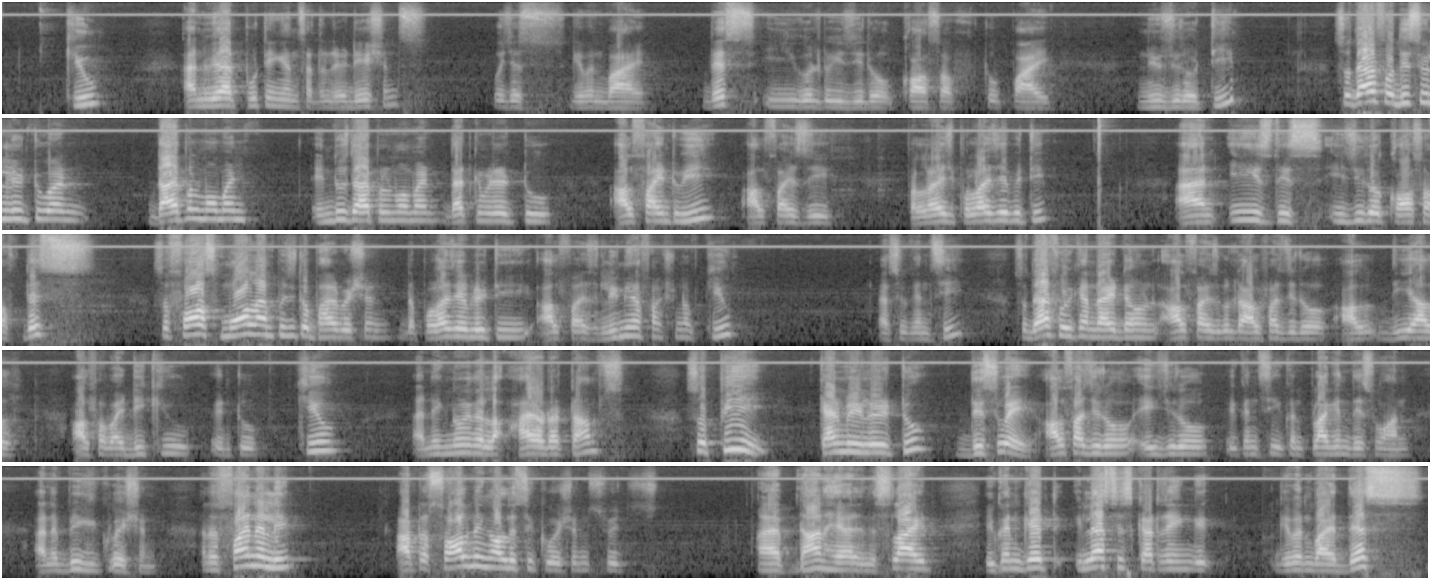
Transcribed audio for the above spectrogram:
q and we are putting in certain radiations which is given by this E equal to E 0 cos of 2 pi nu 0 t. So, therefore, this will lead to an dipole moment induced dipole moment that can be related to alpha into E, alpha is the polarizability and E is this E0 cos of this. So, for small amplitude of vibration the polarizability alpha is linear function of Q as you can see. So, therefore, we can write down alpha is equal to alpha 0 al d al alpha by dq into q and ignoring the higher order terms. So, P can be related to this way alpha 0 a 0 you can see you can plug in this one and a big equation and finally after solving all these equations which I have done here in the slide you can get elastic scattering given by this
